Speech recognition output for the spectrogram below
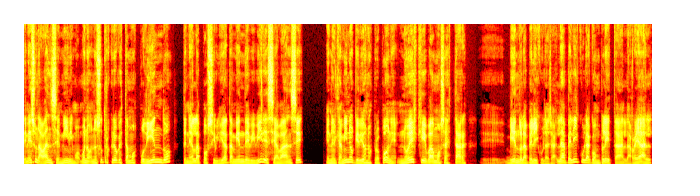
tenés un avance mínimo. Bueno, nosotros creo que estamos pudiendo tener la posibilidad también de vivir ese avance en el camino que Dios nos propone. No es que vamos a estar eh, viendo la película ya. La película completa, la real,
